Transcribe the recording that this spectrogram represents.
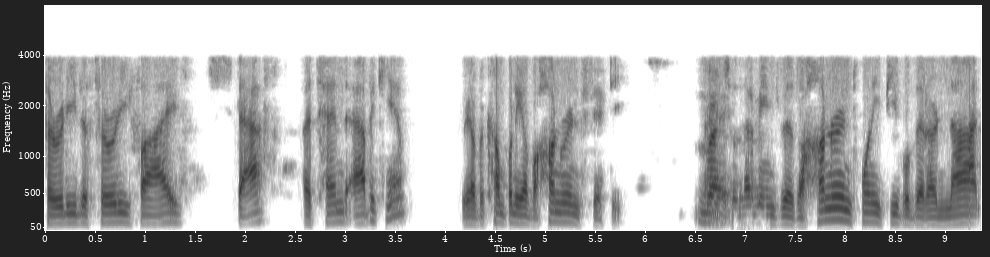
30 to 35 staff attend AdvoCamp. We have a company of 150. Right? right. So that means there's 120 people that are not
